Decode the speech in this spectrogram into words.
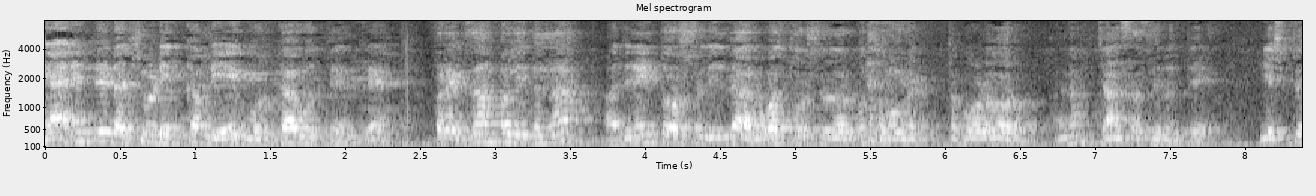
ಗ್ಯಾರಂಟಿಡ್ ಅಶ್ಯೂರ್ಡ್ ಇನ್ಕಮ್ ಹೇಗೆ ವರ್ಕ್ ಆಗುತ್ತೆ ಅಂದ್ರೆ ಫಾರ್ ಎಕ್ಸಾಂಪಲ್ ಇದನ್ನ ಹದಿನೆಂಟು ವರ್ಷದಿಂದ ಅರವತ್ತು ವರ್ಷದವರೆಗೂ ತಗೋಬೇಕು ತಗೊಳ್ಳೋರು ಏನೋ ಚಾನ್ಸಸ್ ಇರುತ್ತೆ. ಎಷ್ಟು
